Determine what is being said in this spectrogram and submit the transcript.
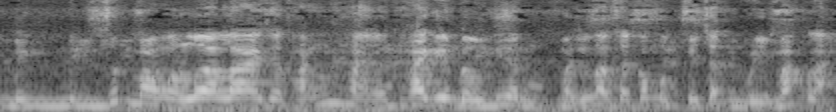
mình mình rất mong là Lai sẽ thắng hai, hai game đầu tiên mà chúng ta sẽ có một cái trận rematch lại.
